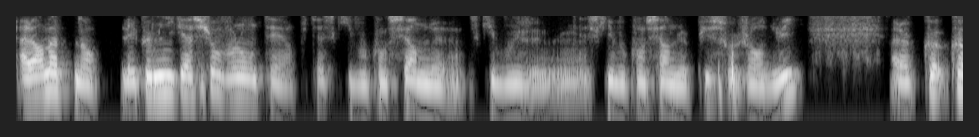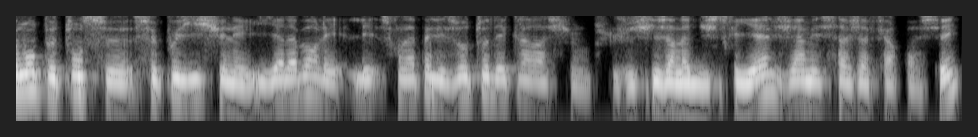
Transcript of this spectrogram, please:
Alors maintenant, les communications volontaires, peut-être ce qui vous concerne, ce qui vous, concerne le plus aujourd'hui. comment peut-on se, positionner? Il y a d'abord les, ce qu'on appelle les autodéclarations. Je suis un industriel, j'ai un message à faire passer,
